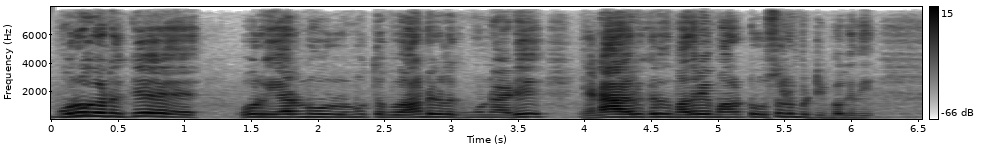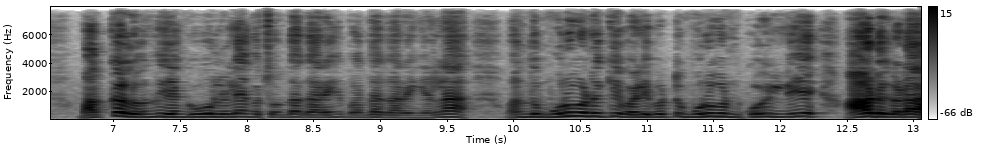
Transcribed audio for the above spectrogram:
முருகனுக்கு ஒரு இரநூறு நூற்றம்பது ஆண்டுகளுக்கு முன்னாடி நான் இருக்கிறது மதுரை மாவட்டம் உசிலம்பட்டி பகுதி. மக்கள் வந்து எங்கள் ஊர்லலாம் எங்கள் சொந்தக்காரங்க பந்தக்காரங்க எல்லாம் வந்து முருகனுக்கு வழிபட்டு முருகன் கோயில்லையே ஆடுகடா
